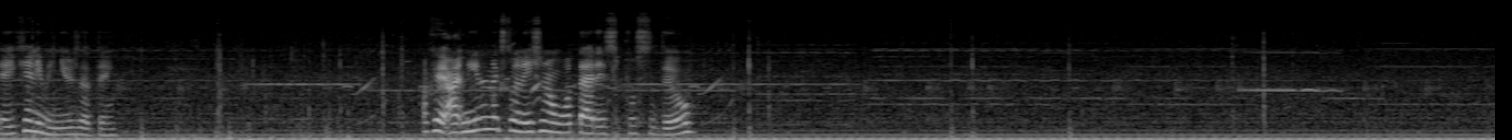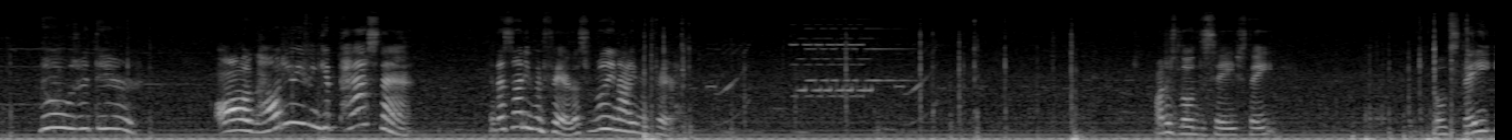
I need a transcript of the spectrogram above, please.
Yeah, you can't even use that thing. Okay, I need an explanation on what that is supposed to do. No, it was right there. Oh, how do you even get past that? That's not even fair. That's really not even fair. I'll just load the save state. Load state.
